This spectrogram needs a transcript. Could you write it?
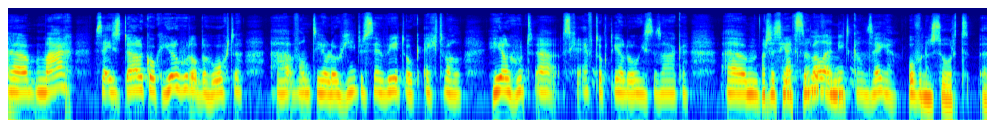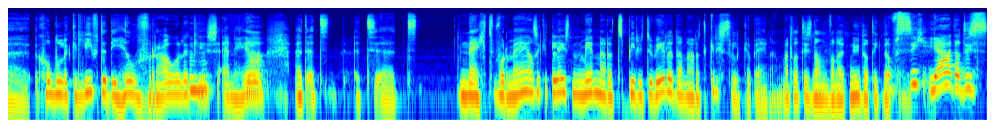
Uh, maar zij is duidelijk ook heel goed op de hoogte uh, van theologie. Dus zij weet ook echt wel heel goed, schrijft ook theologische zaken. Um, maar ze schrijft ze wel en niet kan zeggen. Over een soort goddelijke liefde die heel vrouwelijk mm -hmm. is. En heel... Ja. Het, het, het, het neigt voor mij, als ik het lees, meer naar het spirituele dan naar het christelijke bijna. Maar dat is dan vanuit nu dat ik dat... Op zich, ja, dat is...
